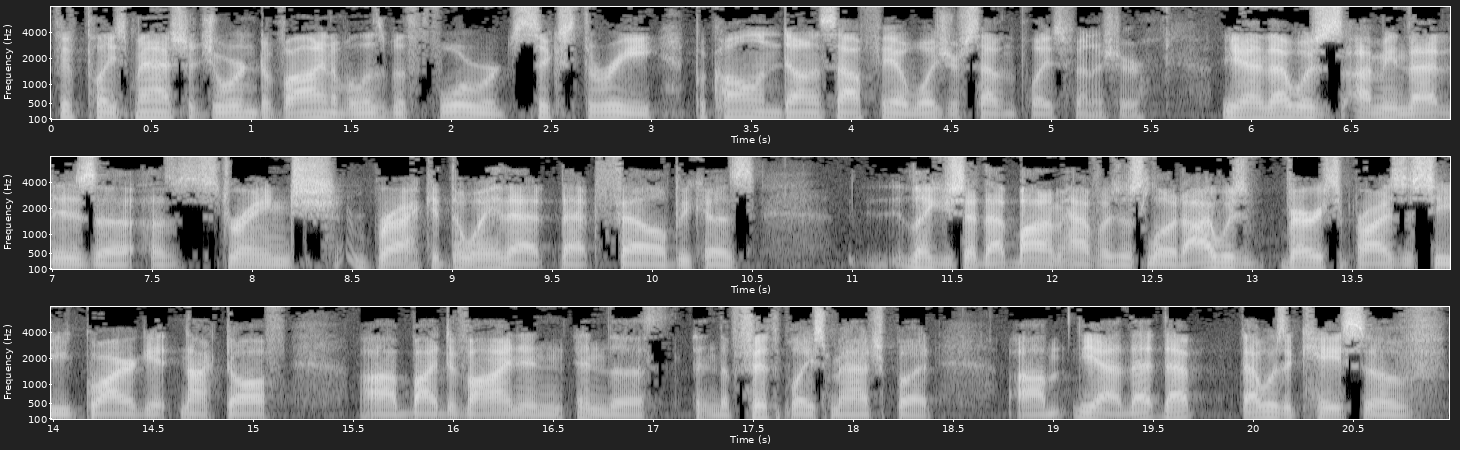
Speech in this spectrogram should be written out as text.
fifth place match to Jordan Devine of Elizabeth Forward 6 3. But Colin Dunn of South Fayette was your seventh place finisher. Yeah, that was, I mean, that is a, a strange bracket the way that, that fell because like you said, that bottom half was just loaded. I was very surprised to see Guire get knocked off uh, by Devine in, in, the in the fifth place match. But um, yeah, that that that was a case of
